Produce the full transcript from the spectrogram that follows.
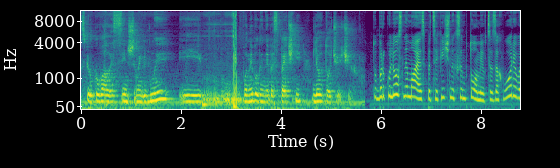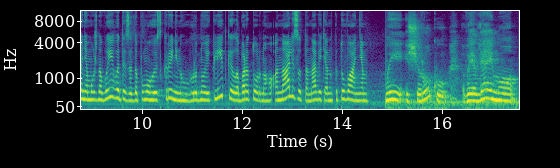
спілкувалися з іншими людьми, і вони були небезпечні для оточуючих. Туберкульоз не має специфічних симптомів. Це захворювання можна виявити за допомогою скринінгу грудної клітки, лабораторного аналізу та навіть анкетуванням. Ми щороку виявляємо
